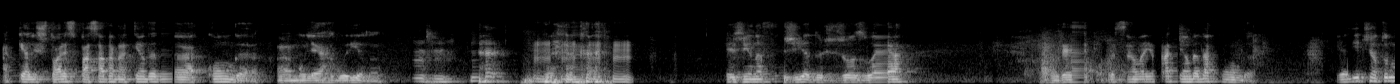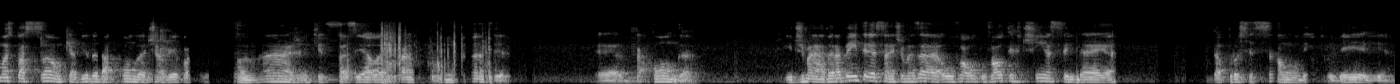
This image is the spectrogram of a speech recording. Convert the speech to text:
aquela história se passava na tenda da Conga, a mulher gorila. Uhum. Regina fugia do Josué. Ao invés de depressão, ela ia para a tenda da Conga. E ali tinha toda uma situação que a vida da Conga tinha a ver com a personagem, que fazia ela entrar no câncer é, da Conga e desmaiava. Era bem interessante, mas a, o, o Walter tinha essa ideia da processão dentro dele.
